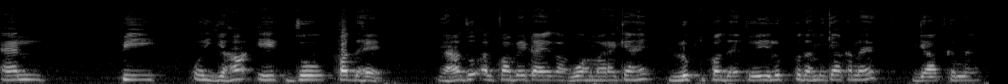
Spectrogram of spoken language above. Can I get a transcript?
L P और यहाँ एक जो पद है, यहाँ जो अल्फ़ाबेट आएगा, वो हमारा क्या है? लुप्त पद है। तो ये लुप्त पद हमें क्या करना है? ज्ञात करना है।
